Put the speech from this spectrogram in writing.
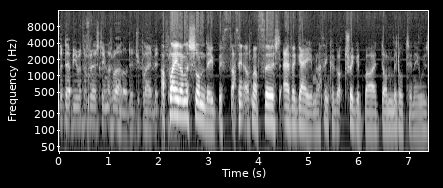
the debut with the first team as well, or did you play a bit? Before? I played on a Sunday. I think that was my first ever game, and I think I got triggered by Don Middleton, who was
